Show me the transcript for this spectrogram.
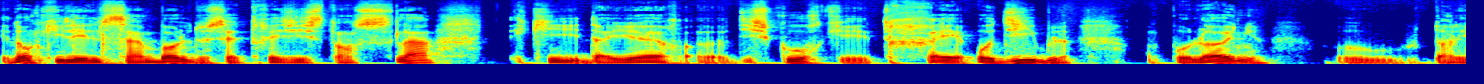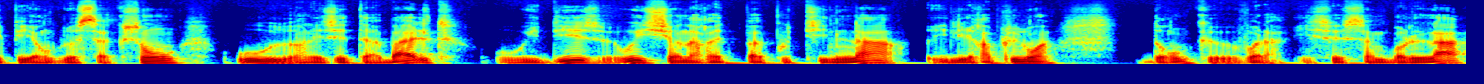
Et donc il est le symbole de cette résistance-là et qui d'ailleurs, discours qui est très audible en Pologne, ou dans les pays anglo-saxons ou dans les États baltes, où ils disent oui, si on n'arrête pas Poutine là, il ira plus loin. Donc euh, voilà, et ce symbole-là,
